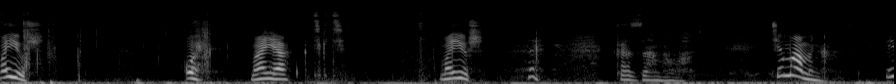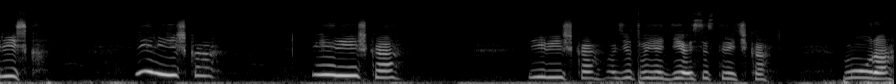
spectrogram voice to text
Маюш. Ой, Майя. Кць-кць. Маюш. Хе, Коза мала. Чи мамина? Ірішка. Ірішка. Ірішка. Ірішка. Ось є твоя дє- сестричка. Мура.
